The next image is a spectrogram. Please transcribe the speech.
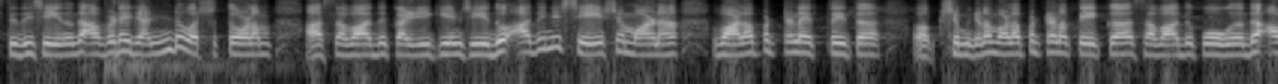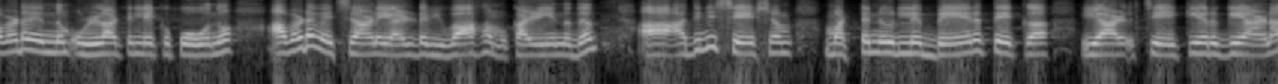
സ്ഥിതി ചെയ്യുന്നത്. അവിടെ രണ്ട് വർഷത്തോളം സവാദ് കഴിയുകയും ചെയ്തു. അതിനുശേഷമാണ് വളപട്ടണത്തേക്ക് ക്ഷമിക്കണം വളപട്ടണത്തേക്ക് സവാദ് പോകുന്നത്. അവിടെ നിന്നും ഉള്ളാട്ടിലേക്ക് പോകുന്നു. അവിടെ വെച്ചാണ് ഇയാളുടെ വിവാഹം കഴിയുന്നത്. അതിനുശേഷം മട്ടന്നൂരിലെ ബേരത്തേക്ക് ഇയാൾ ചേക്കേറുകയാണ്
